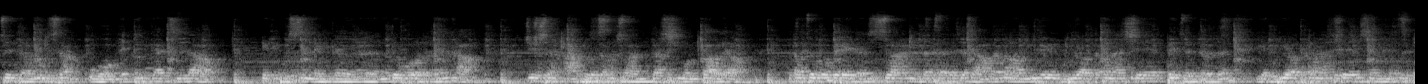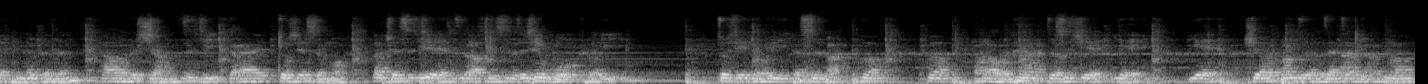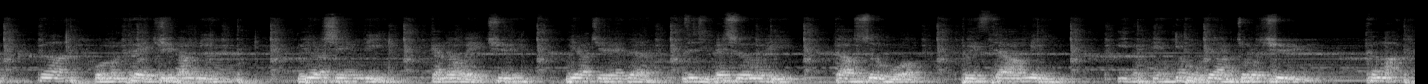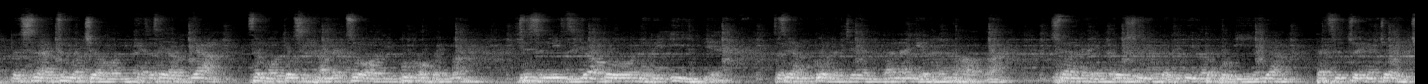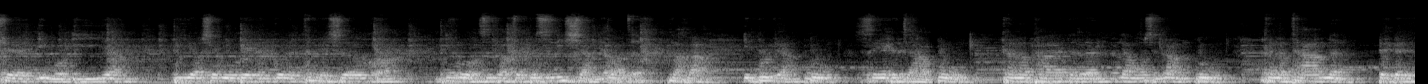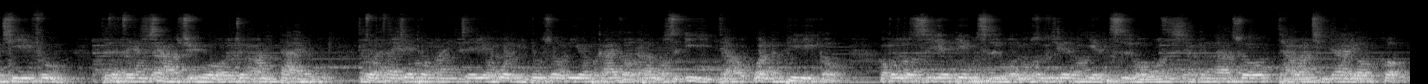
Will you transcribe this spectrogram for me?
这条路上，我们应该知道，并不是每个人都过得很好。就像阿婆上传到新闻爆料，到最后被人酸，人才在吵闹。宁愿不要当那些被嘴的人，也不要当那些想每次被评论的人。好好的想自己该做些什么，让全世界知道，其实这些我可以做些有意义的事吧。好好的看这世界，耶耶，需要帮助的在这里。吗。哥，我们可以去帮你，不要心里感到委屈，不要觉得自己被疏离。告诉我，Please tell me，一通电话就过去。Come on，人生来这么久，你看这样，这么多事还没做，你不后悔吗？其实你只要多努力一点，这样过得简简单单也很好吧。虽然每个人都是你的定义都不一样，但是追根究底却一模一样。不要羡慕别人过得特别奢华，因为我知道这不是你想要的。哈哈，一步两步，深夜的脚步，看到排的人让我想让步，看到他们被别人欺负，再这样下去我就把你逮捕。走在街头，满街有问你不说，你又不开口，当我是一条万能霹雳狗。工作事业并不是我，露宿街头也不是我，我只想跟他说，台湾请加油！吼。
